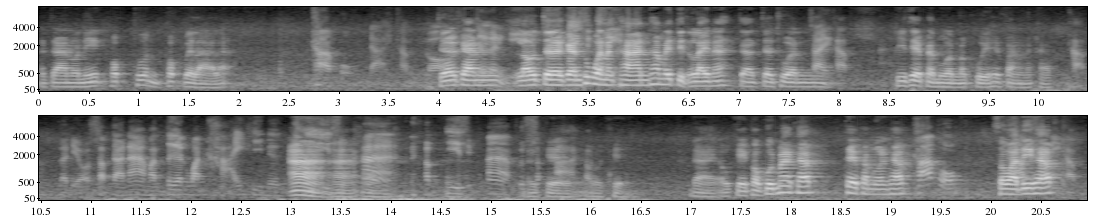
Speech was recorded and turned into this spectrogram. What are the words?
อาจารย์วันนี้ครบถ้วนครบเวลาแล้วครับผมได้ครับเจอกันที่เราเจอกันทุกวันอังคารถ้าไม่ติดอะไรนะ จะจะชวนใช่ครับพี่เทพคำนวณมาคุยให้ฟังนะครับ ครับ แล้วเดี๋ยวสัปดาห์หน้ามาเตือนวันขายอีกทีหนึ่งอ่ายี่อ่าสิบห้าอ่านะ ครับยี่สิบห้าพฤโอษเคภาครับ โอเค ได้โอเค ขอบคุณมากครับ เทพคำนวณครับ ครับผม สวัสดีครับสวัสดี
